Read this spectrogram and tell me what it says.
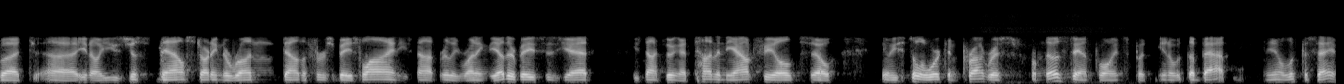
but uh, you know he's just now starting to run down the first base line. He's not really running the other bases yet. He's not doing a ton in the outfield. So you know he's still a work in progress from those standpoints. But you know with the bat, you know look the same.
